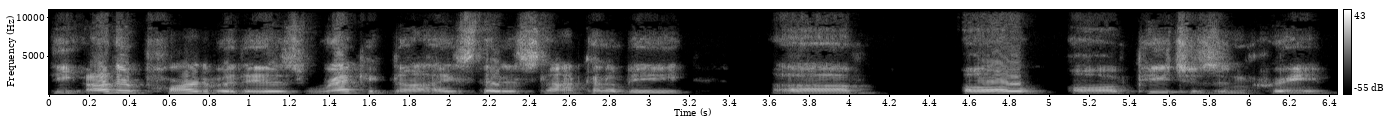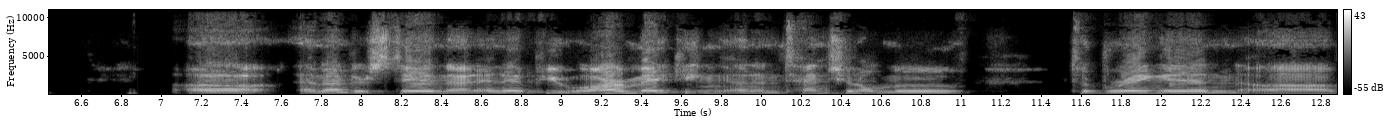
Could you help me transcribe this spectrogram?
The other part of it is recognize that it's not going to be uh, all all peaches and cream, uh, and understand that. And if you are making an intentional move to bring in uh,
